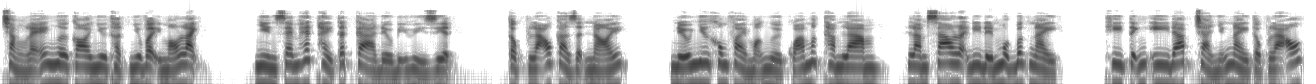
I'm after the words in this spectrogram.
Chẳng lẽ ngươi coi như thật như vậy máu lạnh? Nhìn xem hết thảy tất cả đều bị hủy diệt. Tộc lão cả giận nói. Nếu như không phải mọi người quá mức tham lam, làm sao lại đi đến một bước này? Thi tĩnh y đáp trả những này tộc lão.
